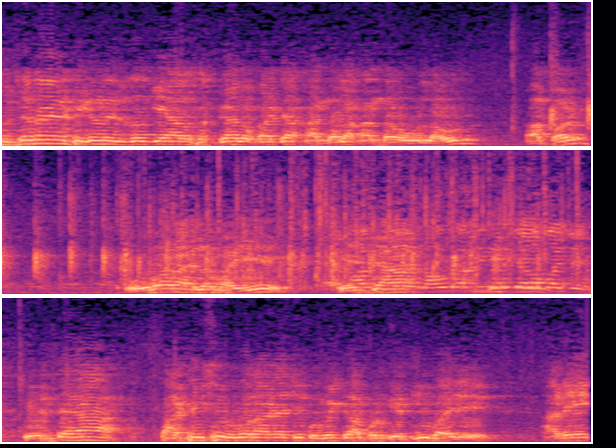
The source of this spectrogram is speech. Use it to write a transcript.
सूचना या ठिकाणी देतो की या सगळ्या लोकांच्या खांद्याला खांदा ओ लावून आपण उभं राहिलं पाहिजे. यांच्या यांच्या पाठीशी उभं राहण्याची भूमिका आपण घेतली पाहिजे. आणि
